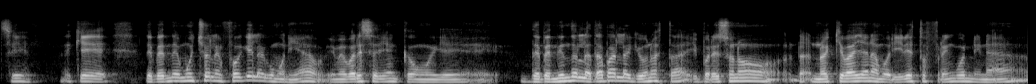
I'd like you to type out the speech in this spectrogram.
Sí, Es que depende mucho del enfoque de la comunidad y me parece bien como que dependiendo de la etapa en la que uno está y por eso no, no es que vayan a morir estos frameworks ni nada.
